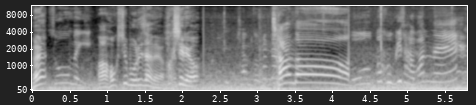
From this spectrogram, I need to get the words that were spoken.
네? 소원뱅이. 아 혹시 모르잖아요 확실해요 참돔. 참돔 오, 오빠 고기 잡았네.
